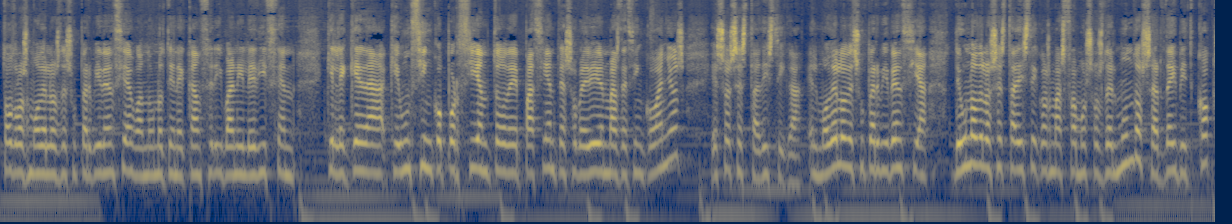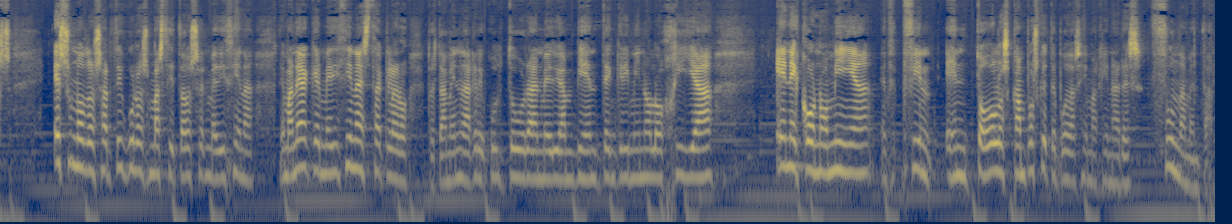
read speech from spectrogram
todos los modelos de supervivencia, cuando uno tiene cáncer y van y le dicen que le queda que un 5% de pacientes sobreviven más de 5 años, eso es estadística. El modelo de supervivencia de uno de los estadísticos más famosos del mundo, Sir David Cox, es uno de los artículos más citados en medicina. De manera que en medicina está claro, pero también en agricultura, en medio ambiente, en criminología, en economía, en fin, en todos los campos que te puedas imaginar, es fundamental.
